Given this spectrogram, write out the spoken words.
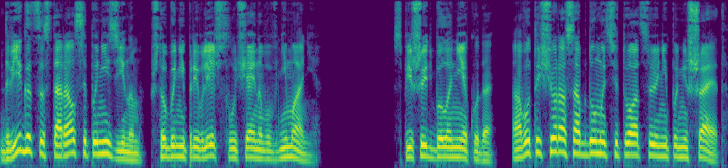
Двигаться старался по низинам, чтобы не привлечь случайного внимания. Спешить было некуда, а вот еще раз обдумать ситуацию не помешает.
